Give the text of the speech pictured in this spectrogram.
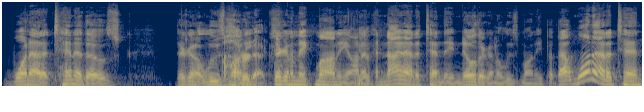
one out of ten of those they're going to lose money. 100x. They're going to make money on it, and nine out of ten they know they're going to lose money. But that one out of ten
